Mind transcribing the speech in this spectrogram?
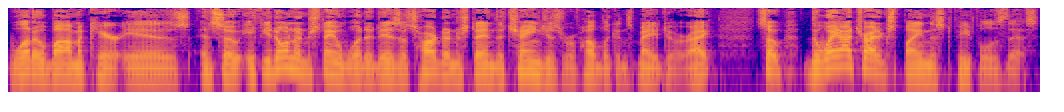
what Obamacare is. And so if you don't understand what it is, it's hard to understand the changes Republicans made to it, right? So the way I try to explain this to people is this.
